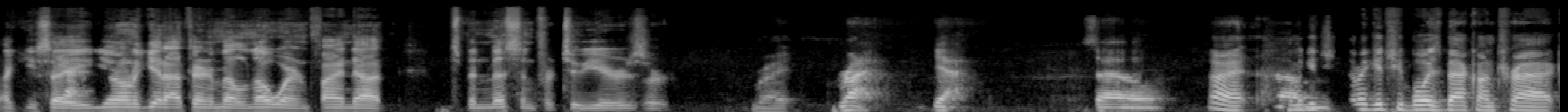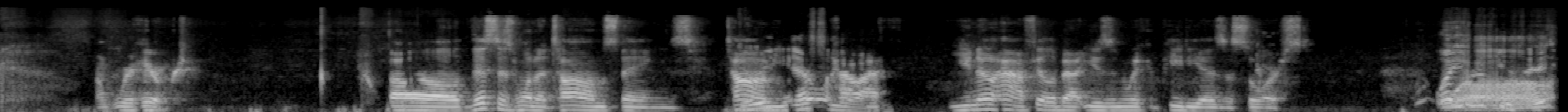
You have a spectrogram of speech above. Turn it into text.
like you say, you don't want to get out there in the middle of nowhere and find out it's been missing for two years or right. Right. Yeah. So All right. let me Um, get you, let me get you boys back on track. we're here. Oh, this is one of Tom's things. Tom, Dewey you know Decimal. how I you know how I feel about using Wikipedia as a source. Well, Well, can use it.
